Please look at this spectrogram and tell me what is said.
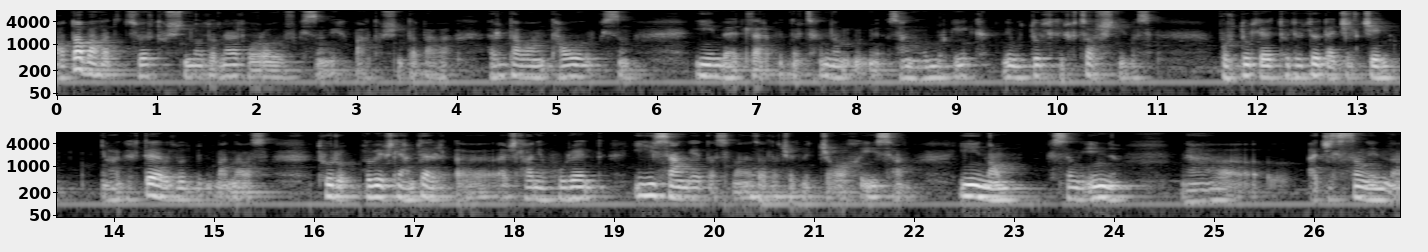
одоо багад суурь түвшин нь бол 0.3% гэсэн их бага түвшинтэй байгаа. 25 он 5% гэсэн ийм байдлаар бид нар цахим сан өмөргийг нэмэгдүүлэх хэрэгцээ орчныг бас бүрдүүлээд төлөвлөөд ажиллаж байна. Гэхдээ бол бид манай бас төр хувийн хвшлийн хамтын ажиллагааны хүрээнд И-сан гэдэг бас манай залуучууд мэдж байгаа бах. И-сан, И-ном гэсэн энэ ажилласан энэ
